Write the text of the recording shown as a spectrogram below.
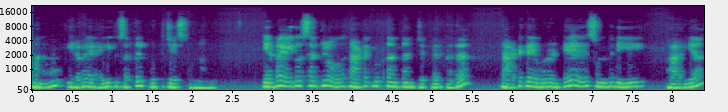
మనం ఇరవై ఐదు సర్కిల్ పూర్తి చేసుకున్నాము. ఇరవై ఐదో సర్కలో తాటక అని చెప్పారు కదా. తాటక ఎవరంటే సుందరి భార్య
